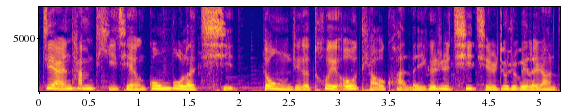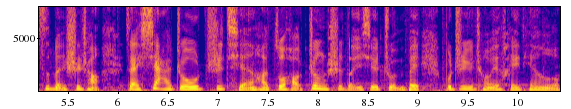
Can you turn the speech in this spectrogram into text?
既然他们提前公布了启动这个退欧条款的一个日期，其实就是为了让资本市场在下周之前哈做好正式的一些准备，不至于成为黑天鹅。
